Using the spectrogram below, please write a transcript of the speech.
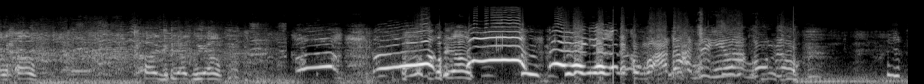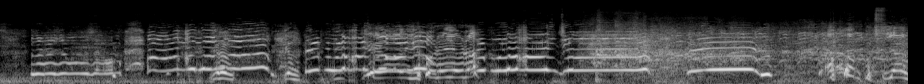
yang kaget aku yang apa yang Kok nggak ada anjing hilang goblok? yang yang ya ya udah ya udah pulang aja apa sih yang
